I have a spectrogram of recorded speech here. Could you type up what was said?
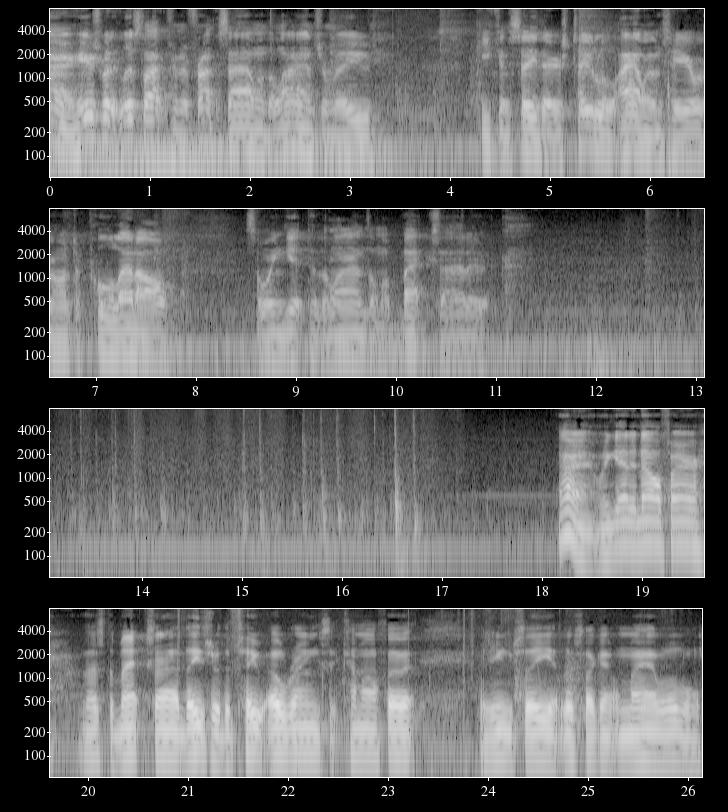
All right, here's what it looks like from the front side when the line's removed. You can see there's two little Allens here. We're gonna have to pull that off so we can get to the lines on the back side of it. All right, we got it off there. That's the back side. These are the two O-rings that come off of it. As you can see, it looks like it may have a little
